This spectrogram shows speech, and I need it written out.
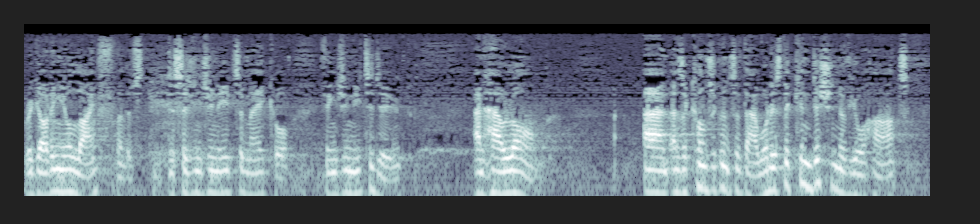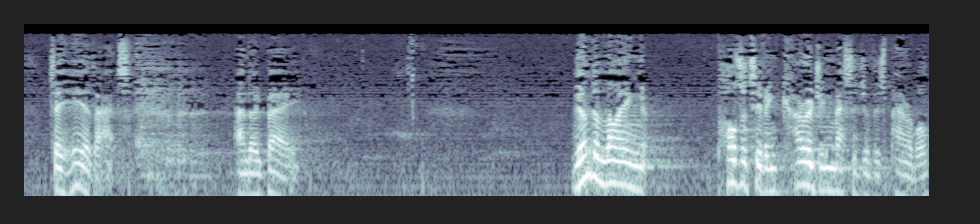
regarding your life, whether it's decisions you need to make or things you need to do, and how long? And as a consequence of that, what is the condition of your heart to hear that and obey. The underlying positive, encouraging message of this parable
